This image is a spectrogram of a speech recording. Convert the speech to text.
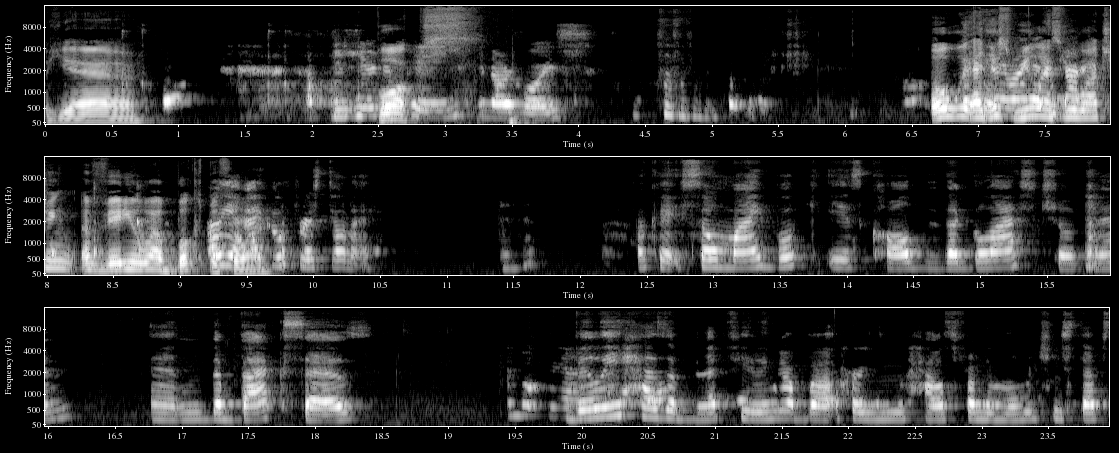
Yeah. You hear Books. the pain in our voice. Oh wait, I just well, realized you're watching a video about books before. oh yeah, I go first, don't I? Mhm. Okay, so my book is called The Glass Children, and the back says Billy has a bad feeling about her new house from the moment she steps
